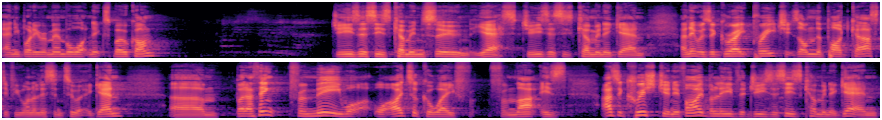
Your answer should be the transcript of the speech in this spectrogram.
Anybody remember what Nick spoke on? Jesus is coming soon. Yes, Jesus is coming again. And it was a great preach. It's on the podcast if you want to listen to it again. Um, but I think for me, what, what I took away f- from that is as a Christian, if I believe that Jesus is coming again,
